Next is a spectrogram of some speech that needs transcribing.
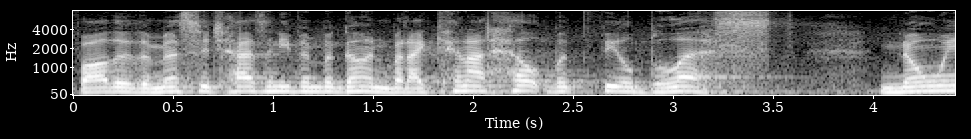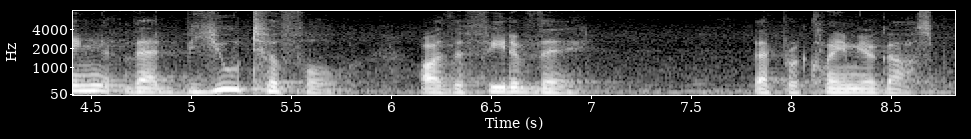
Father, the message hasn't even begun, but I cannot help but feel blessed knowing that beautiful are the feet of they that proclaim your gospel.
